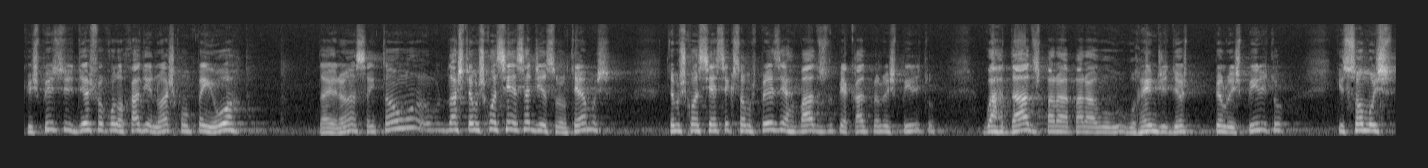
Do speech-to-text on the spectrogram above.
Que o Espírito de Deus foi colocado em nós como penhor da herança. Então, nós temos consciência disso, não temos? Temos consciência que somos preservados do pecado pelo Espírito, guardados para, para o reino de Deus pelo Espírito, que somos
